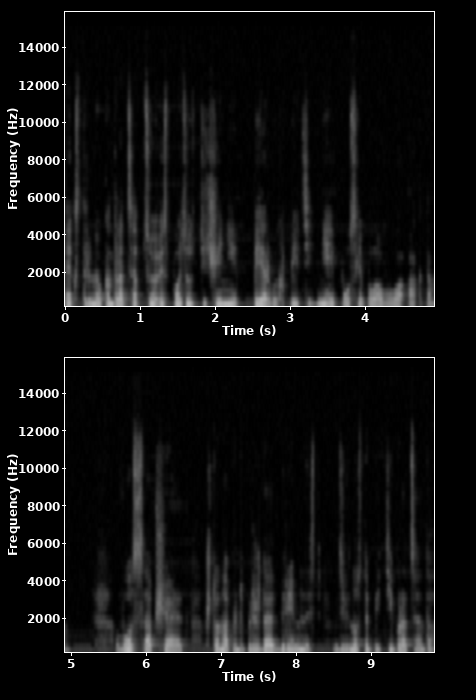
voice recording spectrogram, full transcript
Экстренную контрацепцию используют в течение первых пяти дней после полового акта. ВОЗ сообщает, что она предупреждает беременность в 95%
